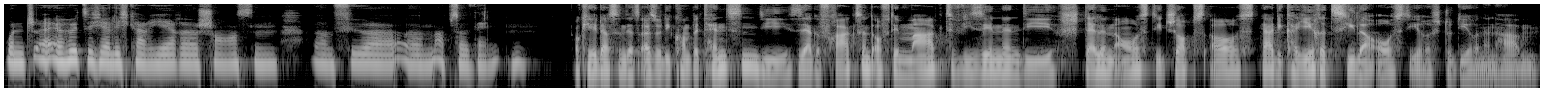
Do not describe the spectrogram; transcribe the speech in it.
und äh, erhöht sicherlich Karrierechancen äh, für ähm, Absolventen. Okay, das sind jetzt also die Kompetenzen, die sehr gefragt sind auf dem Markt. Wie sehen denn die Stellen aus, die Jobs aus, ja, die Karriereziele aus, die ihre Studierenden haben?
